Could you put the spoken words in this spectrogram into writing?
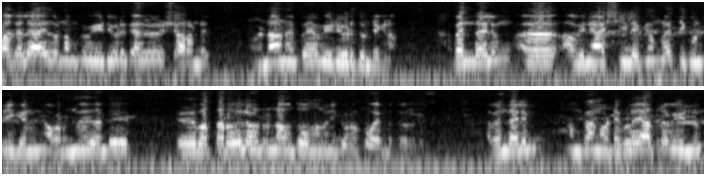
പകലായതുകൊണ്ട് നമുക്ക് വീഡിയോ എടുക്കാൻ ഒരു ഉഷാറുണ്ട്. അതുകൊണ്ടാണ് ഇപ്പൊ ഞാൻ വീഡിയോ എടുത്തോണ്ടിരിക്കണം അപ്പൊ എന്തായാലും അവിനാശിയിലേക്ക് നമ്മൾ എത്തിക്കൊണ്ടിരിക്കുകയാണ്. അവിടെ നിന്ന് ഏതാണ്ട് പത്തറുപത് കിലോമീറ്റർ ഉണ്ടാവും തോന്നുന്നു എനിക്ക് തോന്നുന്നു കോയമ്പത്തൂർക്ക്. അപ്പൊ എന്തായാലും നമുക്ക് അങ്ങോട്ടേക്കുള്ള യാത്ര വീണ്ടും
